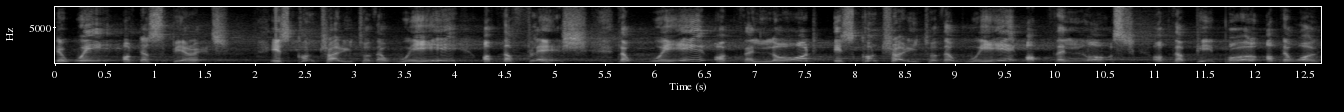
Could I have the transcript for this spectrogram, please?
The way of the spirit is contrary to the way of the flesh. The way of the Lord is contrary to the way of the lost, of the people of the world.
